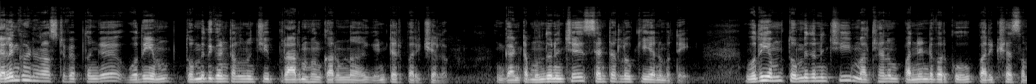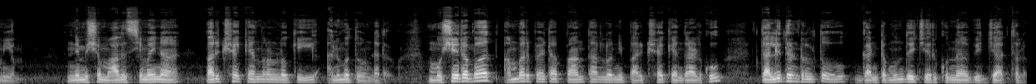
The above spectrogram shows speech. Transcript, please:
తెలంగాణ రాష్ట్ర వ్యాప్తంగా ఉదయం తొమ్మిది గంటల నుంచి ప్రారంభం కానున్న ఇంటర్ పరీక్షలు. గంట ముందు నుంచే సెంటర్లోకి అనుమతి. ఉదయం తొమ్మిది నుంచి మధ్యాహ్నం పన్నెండు వరకు పరీక్షా సమయం. నిమిషం ఆలస్యమైన పరీక్షా కేంద్రంలోకి అనుమతి ఉండదు. ముషీరాబాద్ అంబర్పేట ప్రాంతాల్లోని పరీక్షా కేంద్రాలకు తల్లిదండ్రులతో గంట ముందే చేరుకున్న విద్యార్థులు.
